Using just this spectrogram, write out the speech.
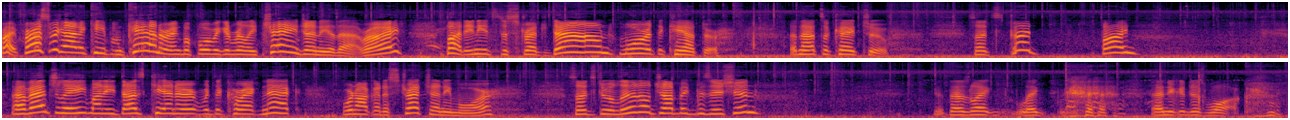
Right, first we got to keep him cantering before we can really change any of that, right? But he needs to stretch down more at the canter. And that's okay too. So it's good fine. Now eventually, when he does canter with the correct neck, we're not going to stretch anymore. So let's do a little jumping position. Get those leg, leg, and you can just walk.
